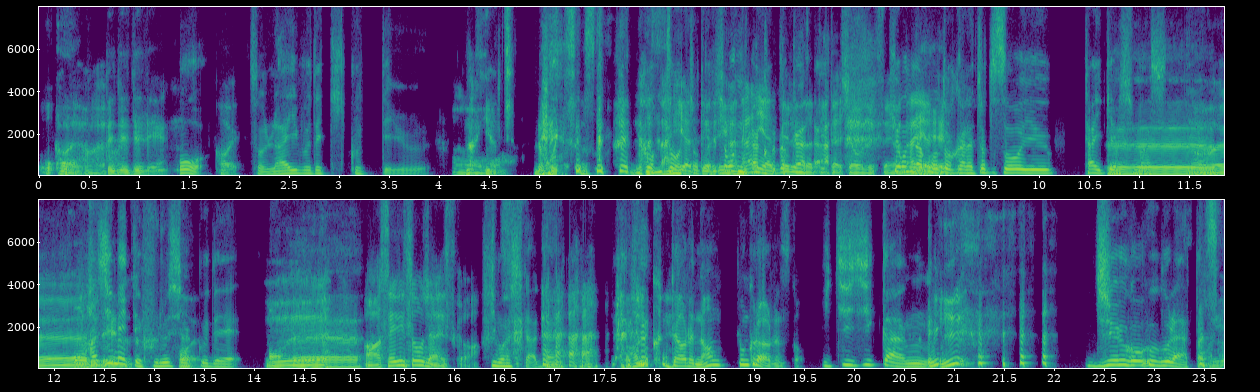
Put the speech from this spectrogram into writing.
おはいはいはい。でででで。を、はい。そのライブで聞くっていう。う。何やってどこ行ってたんですか何やってる何やってるんだって言ったら正関さん。ひょんなことからちょっとそういう体験をしましへて、ー。初めてフル尺でえー、えー焦りそうじゃないですか。来ました、大工。バイクってあれ何分くらいあるんですか？1時間え？15分ぐらいあったんですよ。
